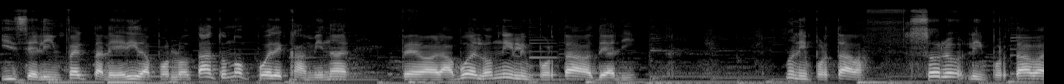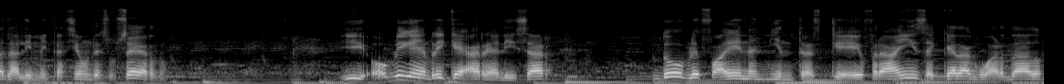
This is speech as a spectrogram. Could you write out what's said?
y se le infecta la herida, por lo tanto no puede caminar, pero al abuelo ni le importaba de allí no le importaba, solo le importaba la alimentación de su cerdo. Y obliga a Enrique a realizar doble faena mientras que Efraín se queda guardado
